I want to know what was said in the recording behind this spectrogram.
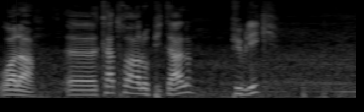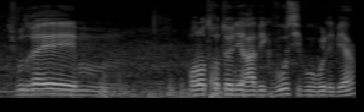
Voilà, 4 euh, heures à l'hôpital, public. Je voudrais mm, m'en entretenir avec vous si vous voulez bien.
